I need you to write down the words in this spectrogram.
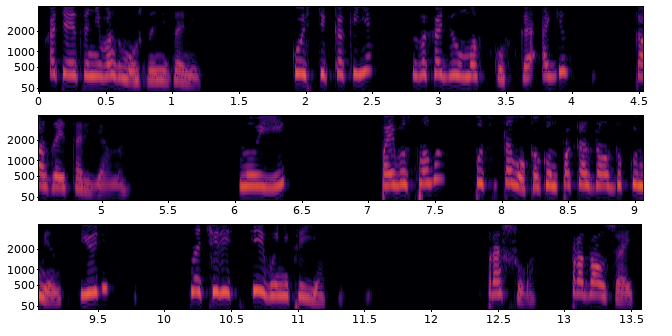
Хотя это невозможно не заметить. Костик, как и я, заходил в московское агентство Каза Итальяна. Ну и? По его словам, после того, как он показал документ юристу, начались все его неприятности. Прошу вас, продолжайте.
